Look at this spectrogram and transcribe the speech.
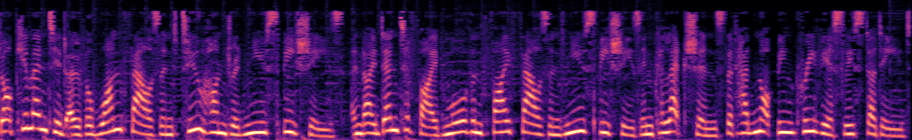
documented over 1,200 new species and identified more than 5,000 new species in collections that had not been previously studied.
